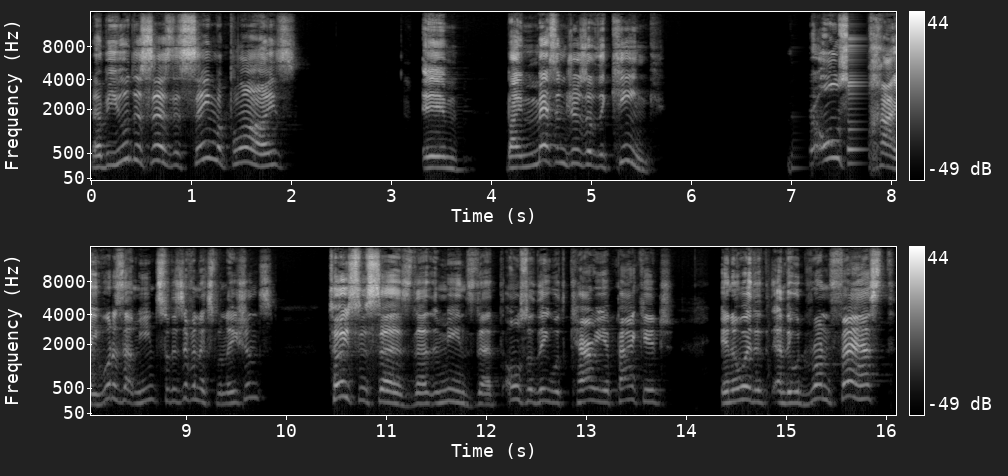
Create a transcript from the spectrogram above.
Rabbi Yehuda says the same applies um, by messengers of the king. They're also chayiv. What does that mean? So there's different explanations. Toysa says that it means that also they would carry a package in a way that, and they would run fast,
